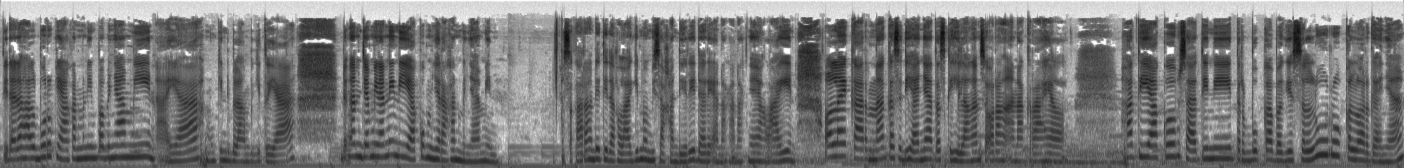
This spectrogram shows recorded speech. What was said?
tidak ada hal buruk yang akan menimpa Benyamin. Ayah, mungkin dibilang begitu ya. Dengan jaminan ini aku menyerahkan Benyamin. Sekarang dia tidak lagi memisahkan diri dari anak-anaknya yang lain oleh karena kesedihannya atas kehilangan seorang anak Rahel. Hati Yakub saat ini terbuka bagi seluruh keluarganya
